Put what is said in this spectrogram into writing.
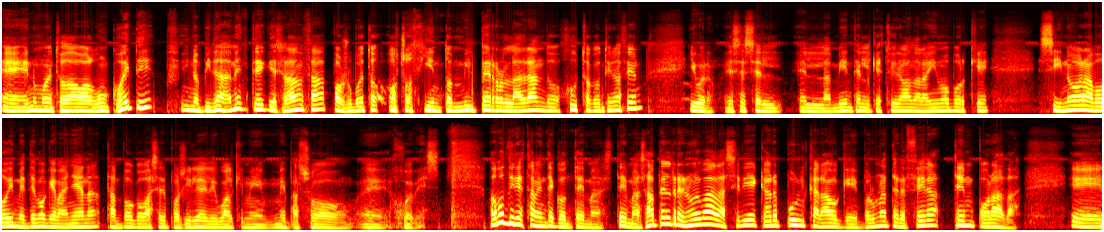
Eh, en un momento dado algún cohete, inopinadamente, que se lanza, por supuesto, 800.000 perros ladrando justo a continuación. Y bueno, ese es el, el ambiente en el que estoy grabando ahora mismo porque si no grabo hoy, me temo que mañana tampoco va a ser posible, al igual que me, pasó eh, jueves. Vamos directamente con temas. Temas. Apple renueva la serie Carpool Karaoke por una tercera temporada. Eh,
